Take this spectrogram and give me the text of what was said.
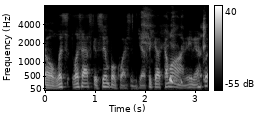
Oh, let's let's ask a simple question, Jessica. Come on, you know.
